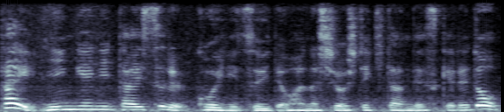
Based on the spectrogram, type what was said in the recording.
対人間に対する恋についてお話をしてきたんですけれど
